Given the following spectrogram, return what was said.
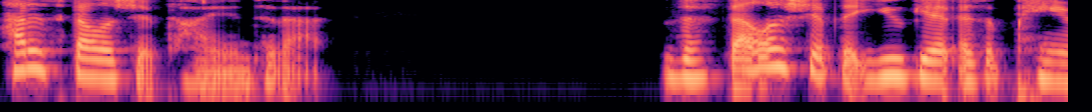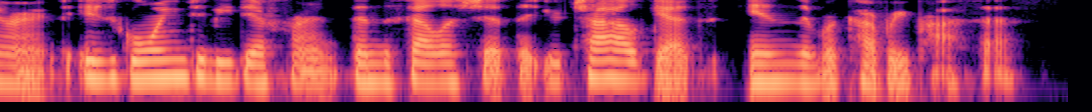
how does fellowship tie into that? The fellowship that you get as a parent is going to be different than the fellowship that your child gets in the recovery process.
